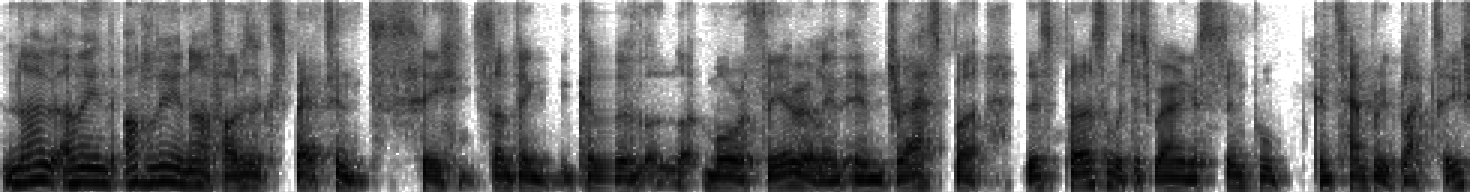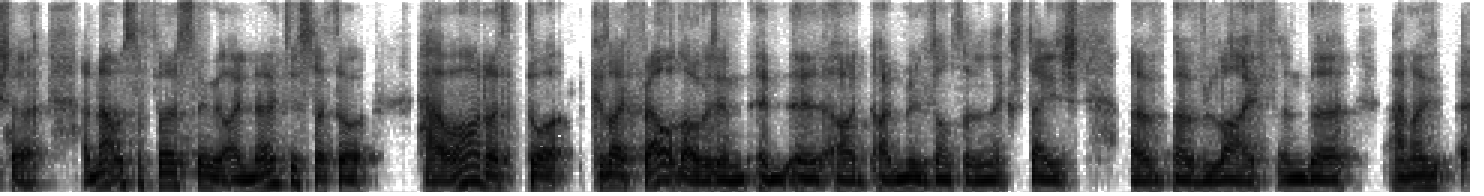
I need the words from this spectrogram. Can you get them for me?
No, I mean, oddly enough, I was expecting to see something kind of more ethereal in, in dress, but this person was just wearing a simple contemporary black t-shirt, and that was the first thing that I noticed. I thought, how odd! I thought because I felt I was in, in uh, I'd, I'd, moved on to the next stage of of life, and uh, and I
